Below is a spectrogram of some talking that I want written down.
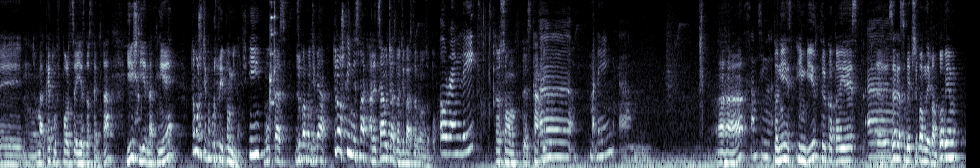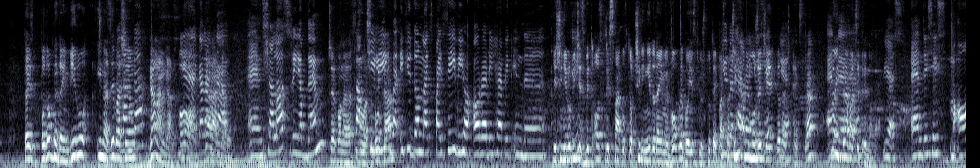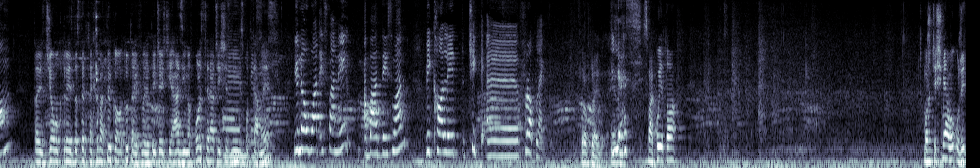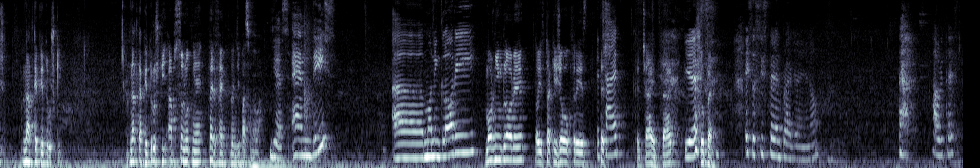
e, marketów w Polsce jest dostępna. Jeśli jednak nie, to możecie po prostu je pominąć. I wówczas zupa będzie miała troszkę inny smak, ale cały czas będzie bardzo dobrą zupą. Orange leek, To są, to jest kafir. uh, um, Aha. something like. To nie jest imbir, tylko to jest, e, Eee. zaraz sobie przypomnę i wam powiem, to jest podobne do imbiru i nazywa się Galanga? galangal. O, yeah, galangal. And shallots, three of them. Czerwona Some mała chili, cebulka. but if you don't like spicy, we ha- already have it in the. Jeśli nie lubicie zbyt ostrych smaków, to chili nie dodajemy w ogóle, bo jest już tutaj pasta don't chili, have ale to możecie use it, dodać yeah. ekstra. No And, i trawa uh, cytrynowa. Yes, and this is maom. To jest zioło, które jest dostępne chyba tylko tutaj w tej części Azji. No w Polsce raczej się z nim nie And spotkamy. this is- You know what is funny about this one? We call it chick uh, frog leg. Frog leg. Yes. Smakuje to. Możecie śmiało użyć natkę pietruszki. Natka pietruszki absolutnie perfekt będzie pasowała. Yes, and this uh, morning glory. Morning Glory to jest takie zioło, które jest The też... child. The child, tak? Yes. Super. It's a sister and brother, you know. How it tastes?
